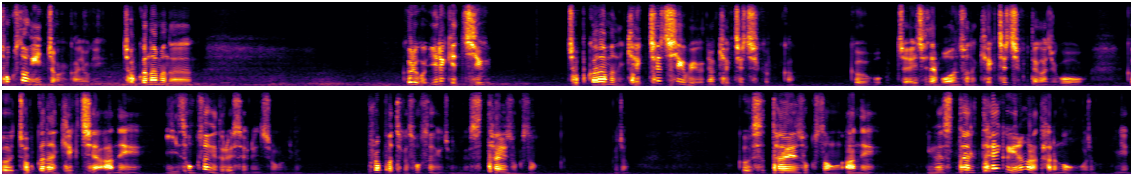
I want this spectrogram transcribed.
속성이 있죠. 그러니까 여기 접근하면은 그리고 이렇게 지, 접근하면 객체 취급이거든요. 객체 취급. 그러니까 그저 HTML 원소는 객체 취급돼가지고 그 접근한 객체 안에 이 속성이 들어있어요. 이런 식으로 프로퍼티가 속성이죠. 그러니까 스타일 속성, 그죠? 그 스타일 속성 안에 이건 스타일 태그 이런 거랑 다른 거고, 그죠? 이게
